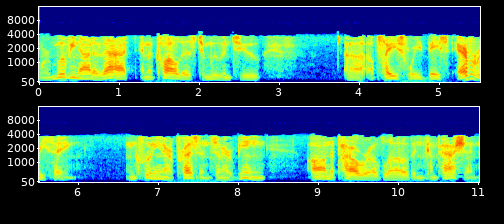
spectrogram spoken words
We're moving out of that, and the call is to move into uh, a place where we base everything, including our presence and our being, on the power of love and compassion.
